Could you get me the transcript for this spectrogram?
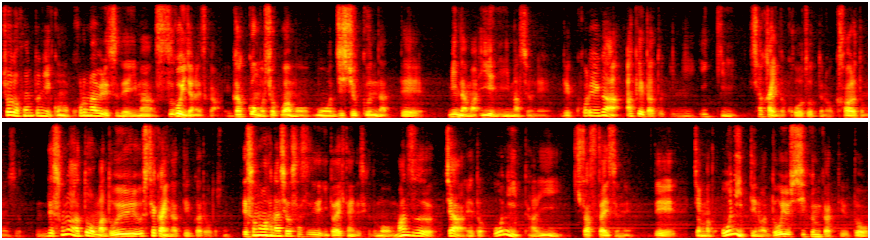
ちょうど本当にこのコロナウイルスで今すごいじゃないですか学校も職場ももう自粛になってみんなまあ家にいますよね。でこれが開けた時に一気に社会の構造っていうのが変わると思うんですよ。でその後、まあどういう世界になっていくかってことですね。でそのお話をさせていただきたいんですけどもまずじゃあ、えっと、鬼対鬼殺隊ですよね。でじゃあまた鬼っていうのはどういう仕組みかっていうと、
